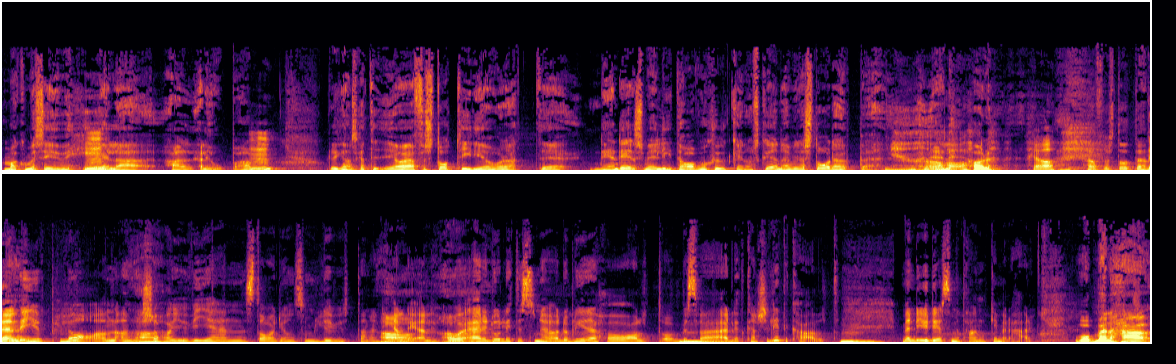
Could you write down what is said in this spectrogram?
Man kommer se över hela all, allihopa. Mm. Det är ganska, jag har förstått tidigare år att eh, det är en del som är lite avundsjuka. De skulle gärna vilja stå där uppe. Eller, har, Ja, har förstått den? den är ju plan, annars Ja. så har ju vi en stadion som lutar en Ja, hel del. ja. Och är det då lite snö, då blir det halt och besvärligt, kanske lite kallt. Mm. Men det är ju det som är tanken med det här. Och, men här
